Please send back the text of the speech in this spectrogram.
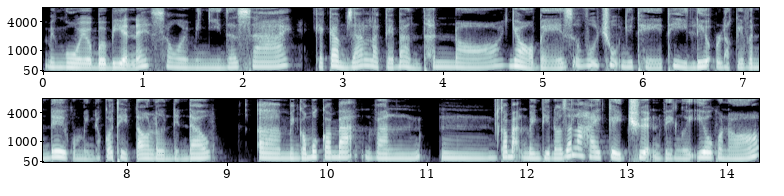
mình ngồi ở bờ biển ấy xong rồi mình nhìn ra xa ấy cái cảm giác là cái bản thân nó nhỏ bé giữa vũ trụ như thế thì liệu là cái vấn đề của mình nó có thể to lớn đến đâu? À, mình có một con bạn và um, con bạn mình thì nó rất là hay kể chuyện về người yêu của nó.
